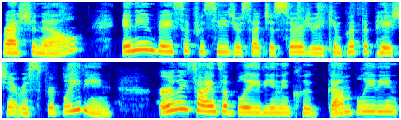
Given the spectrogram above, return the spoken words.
Rationale Any invasive procedure, such as surgery, can put the patient at risk for bleeding. Early signs of bleeding include gum bleeding,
